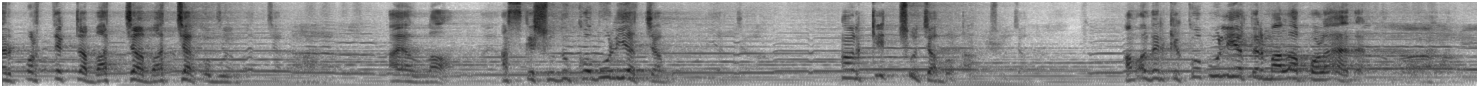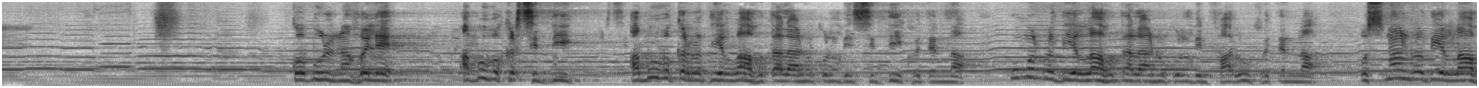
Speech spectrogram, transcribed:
এর প্রত্যেকটা বাচ্চা বাচ্চা কবুল। আয় আল্লাহ, আজকে শুধু কবুলিয়াত চাবো আর কিচ্ছু চাবো না। আমাদেরকে কবুলিয়তের মালা পড়ায় দেন। কবুল না হইলে আবু বকর সিদ্দিক, আবু বকর রদি আল্লাহ তালু কোনদিন সিদ্দিক হইতেন না, উমর রদি আল্লাহ তালু কোনদিন ফারুক হইতেন না, ওসমান রদি আল্লাহ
